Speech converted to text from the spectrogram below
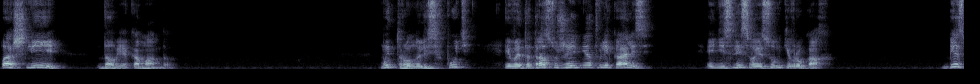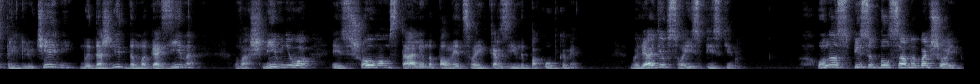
«Пошли!» — дал я команду. Мы тронулись в путь, и в этот раз уже не отвлекались и несли свои сумки в руках. Без приключений мы дошли до магазина, вошли в него и с шумом стали наполнять свои корзины покупками, глядя в свои списки. У нас список был самый большой,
